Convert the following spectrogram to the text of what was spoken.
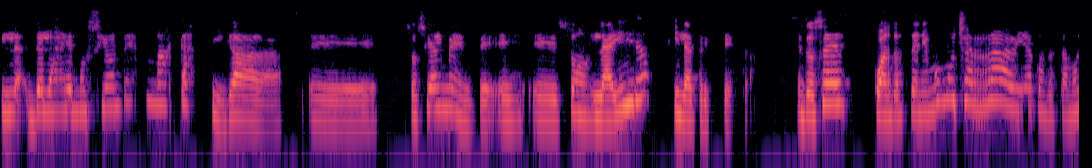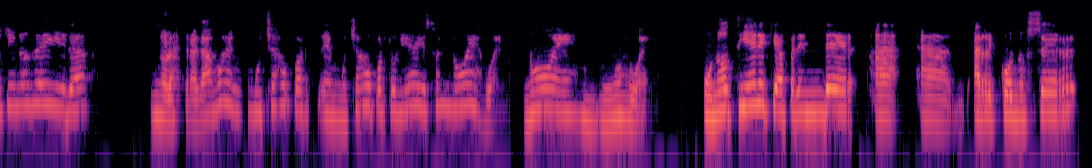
de las emociones más castigadas eh, socialmente eh, son la ira y la tristeza. Entonces, cuando tenemos mucha rabia, cuando estamos llenos de ira, nos las tragamos en muchas, en muchas oportunidades y eso no es bueno, no es, no es bueno uno tiene que aprender a, reconocer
